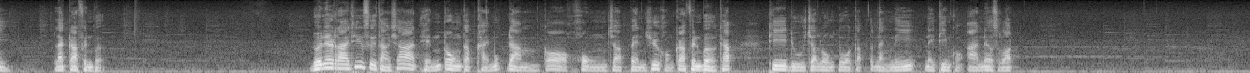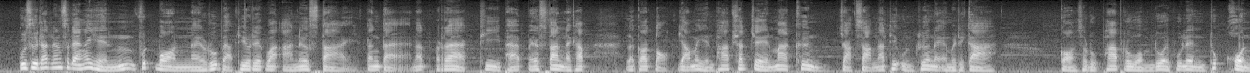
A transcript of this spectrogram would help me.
และกราฟเฟนเบิร์กโดยในรายที่สื่อต่างชาติเห็นตรงกับไข่มุกดำก็คงจะเป็นชื่อของกราฟเฟนเบิร์กครับ ที่ดูจะลงตัวกับตำแหน่งนี้ในทีมของอาร์เนอร์สล็อต กุซือนัดนั้นแสดงให้เห็นฟุตบอลในรูปแบบที่เรียกว่าอาร์เนอร์สไตล์ตั้งแต่นัดแรกที่แพ้เบสตันนะครับ แล้วก็ตอกย้ำให้เห็นภาพชัดเจนมากขึ้นจาก 3 นัดที่อุ่นเครื่องในอเมริกา ก่อนสรุปภาพรวมด้วยผู้เล่นทุกคน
